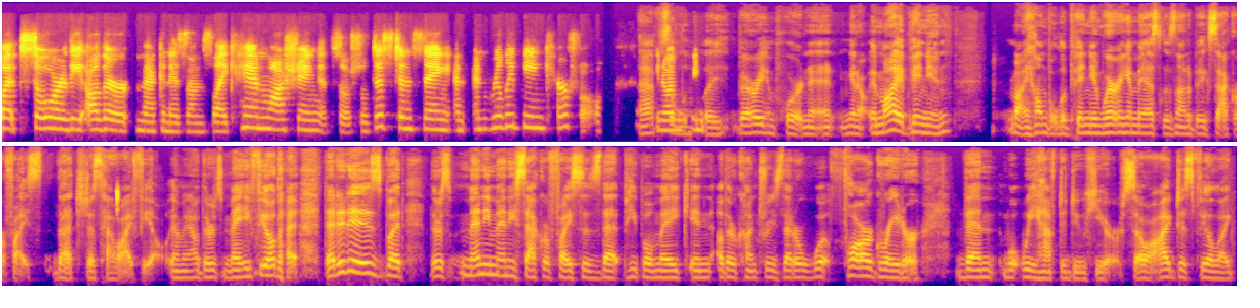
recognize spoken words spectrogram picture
But so are the other mechanisms like hand washing and social distancing and, and really being careful. Absolutely. You know, I mean, very important. And, you know, in my opinion, my humble opinion, wearing a mask is not a big sacrifice. That's just how I feel. I mean, others may feel that that it is, but there's many, many sacrifices that people make in other countries that are w- far greater than what we have to do here. So I just feel like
